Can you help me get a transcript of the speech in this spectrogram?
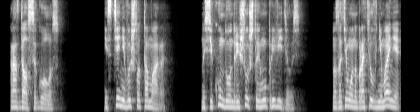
— раздался голос. Из тени вышла Тамара. На секунду он решил, что ему привиделось. Но затем он обратил внимание,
